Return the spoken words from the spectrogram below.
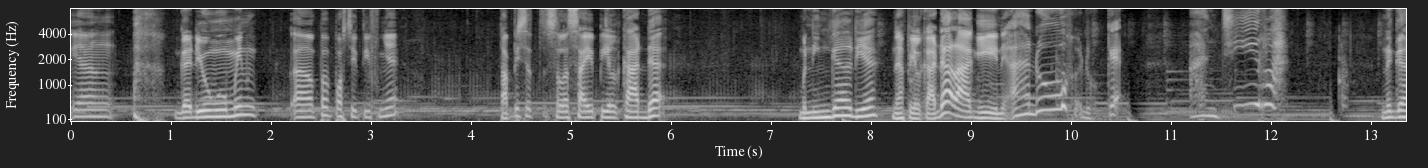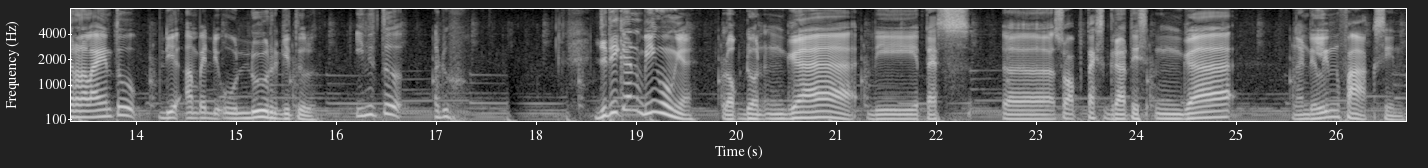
yang gak diumumin apa positifnya tapi selesai pilkada meninggal dia nah pilkada lagi ini aduh aduh kayak anjir lah negara lain tuh dia sampai diundur gitu loh ini tuh aduh jadi kan bingung ya, lockdown enggak, di tes uh, swab tes gratis enggak, ngandelin vaksin.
